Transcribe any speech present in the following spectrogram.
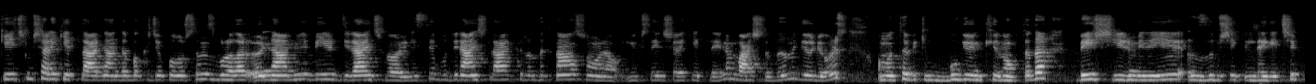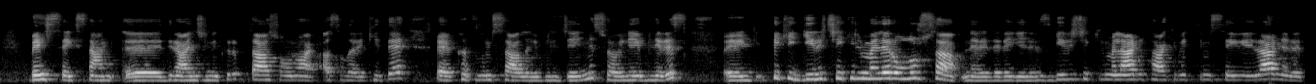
Geçmiş hareketlerden de bakacak olursanız buralar önemli bir direnç bölgesi. Bu dirençler kırıldıktan sonra yükseliş hareketlerinin başladığını görüyoruz. Ama tabii ki bugünkü noktada 5.20'yi hızlı bir şekilde geçip 5.80 e, direncini kırıp daha sonra asıl harekete e, katılım sağlayabileceğini söyleyebiliriz. E, peki geri çekilmeler olursa nerelere geliriz? Geri çekilmelerde takip ettiğimiz seviyeler nere,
